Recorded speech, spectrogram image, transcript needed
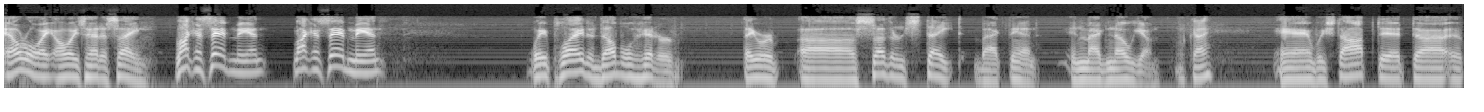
Elroy always had a saying. Like I said, men. Like I said, men. We played a double hitter. They were uh, Southern State back then in Magnolia, Okay. and we stopped at uh,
